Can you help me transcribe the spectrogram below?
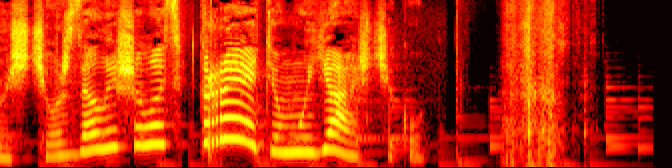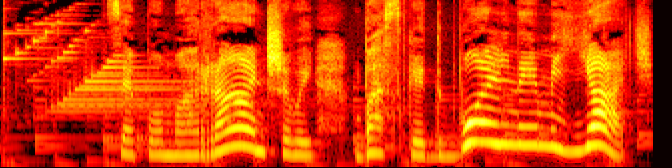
Ну що ж залишилось в третьому ящику? Це помаранчевий баскетбольний м'яч.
